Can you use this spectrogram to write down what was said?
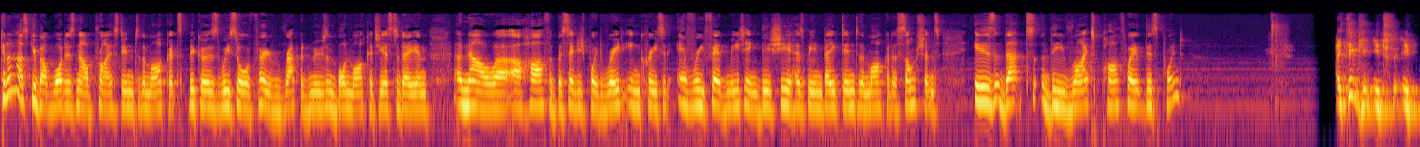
can I ask you about what is now priced into the markets? Because we saw very rapid moves in bond markets yesterday, and now uh, a half a percentage point rate increase at every Fed meeting this year has been baked into the market assumptions. Is that the right pathway at this point? I think it's it,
